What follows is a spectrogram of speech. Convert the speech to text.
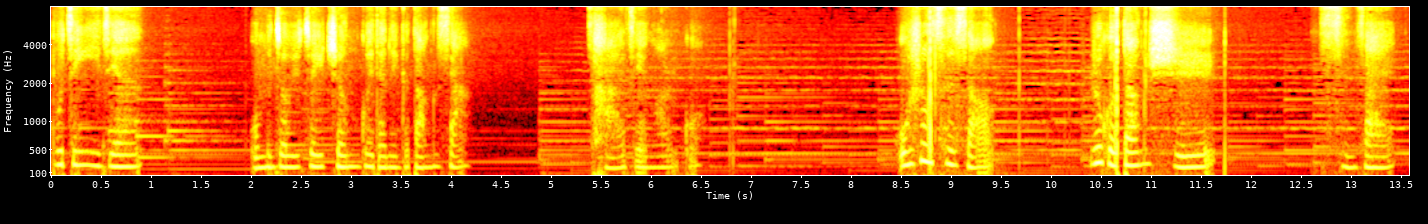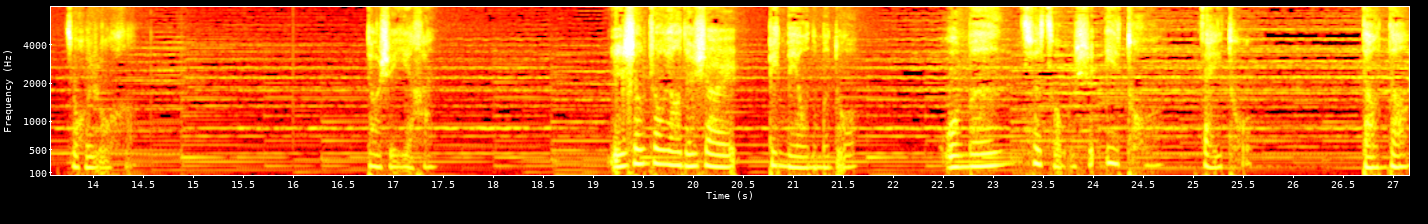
不经意间，我们就与最珍贵的那个当下。擦肩而过，无数次想，如果当时，现在就会如何？都是遗憾。人生重要的事儿并没有那么多，我们却总是一拖再拖，等等，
